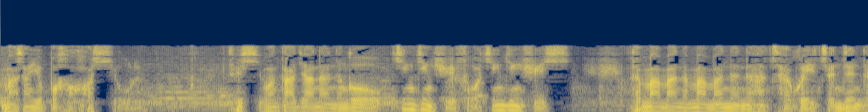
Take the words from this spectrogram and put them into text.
马上又不好好修了。所以希望大家呢能够精进学佛，精进学习，他慢慢的、慢慢的呢才会真正的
